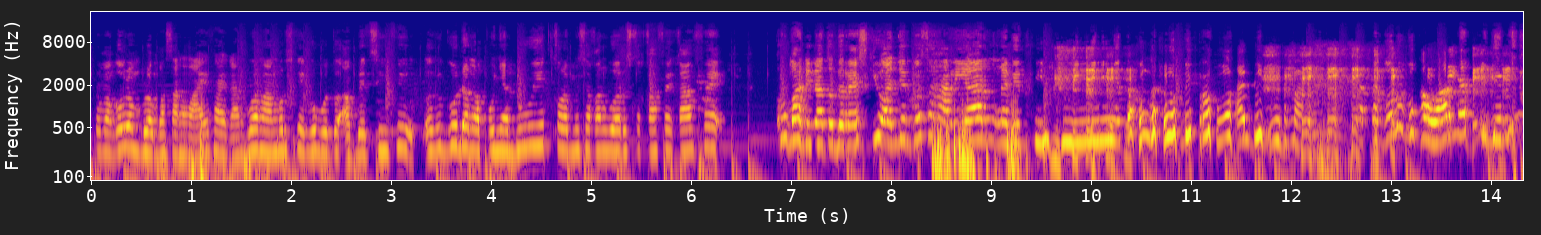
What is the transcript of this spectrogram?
rumah gue belum belum pasang wifi kan. Gue nganggur kayak gue butuh update CV. Tapi gue udah nggak punya duit kalau misalkan gue harus ke kafe-kafe. Rumah Dina tuh the rescue anjir gue seharian ngedit TV tau gak lu di rumah Dina kata gue lu buka warnet di diri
